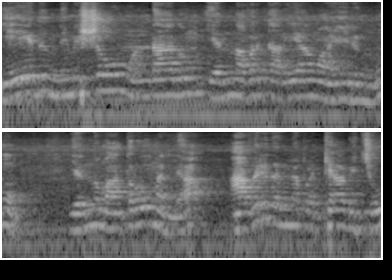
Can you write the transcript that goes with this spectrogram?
ഏത് നിമിഷവും ഉണ്ടാകും എന്നവർക്കറിയാമായിരുന്നു. എന്ന് മാത്രവുമല്ല അവർ തന്നെ പ്രഖ്യാപിച്ചു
